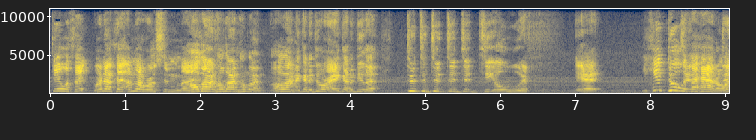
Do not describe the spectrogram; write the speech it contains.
Deal with it. We're not gonna. I'm not roasting my. hold on, hold on, hold on, hold on. I gotta do it right. I gotta do the do, do, do, do, deal with it. You can't do it with the hat on.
